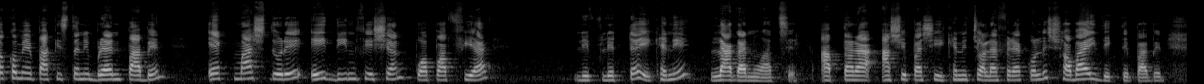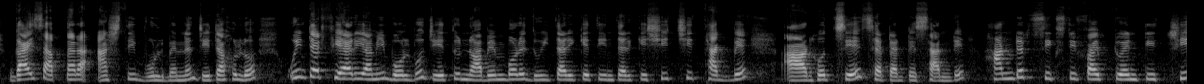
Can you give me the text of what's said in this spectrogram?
রকমের পাকিস্তানি ব্র্যান্ড পাবেন। এক মাস ধরে এই দিন ফ্যাশন পপ আপ ফেয়ার লিফলেটটা এখানে লাগানো আছে। আপনারা আশেপাশে এখানে চলাফেরা করলে সবাই দেখতে পাবেন। গাইস আপনারা আসতে ভুলবেন না। যেটা হলো উইন্টার ফেয়ারই আমি বলব, যেহেতু নভেম্বরে দুই তারিখে, তিন তারিখে শীত শীত থাকবে, আর হচ্ছে Saturday Sunday hundred sixty five twenty three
